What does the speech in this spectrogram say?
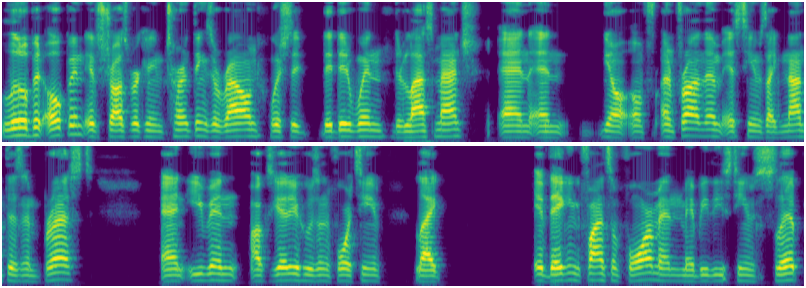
a little bit open if Strasbourg can turn things around, which they, they did win their last match. And, and, you know, in front of them is teams like Nantes and Brest and even Auxerre, who's in 14th. Like, if they can find some form and maybe these teams slip,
